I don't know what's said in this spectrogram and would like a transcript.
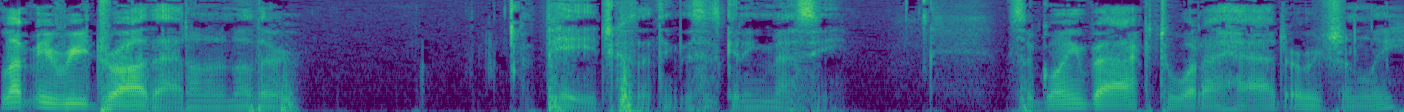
Let me redraw that on another page because I think this is getting messy. So going back to what I had originally,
